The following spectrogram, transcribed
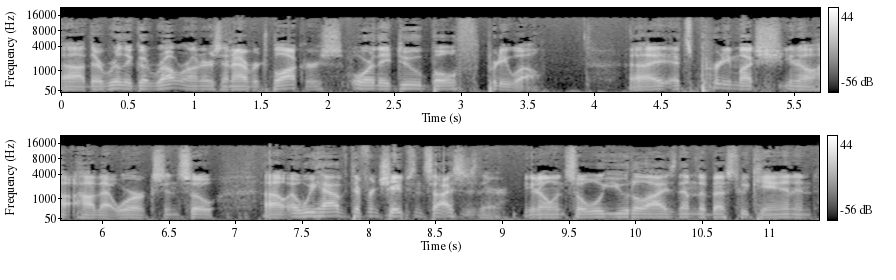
Uh, they're really good route runners and average blockers, or they do both pretty well. Uh, it's pretty much you know how, how that works, and so uh, and we have different shapes and sizes there, you know, and so we'll utilize them the best we can. And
